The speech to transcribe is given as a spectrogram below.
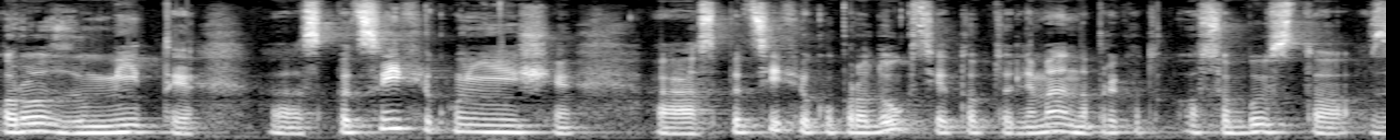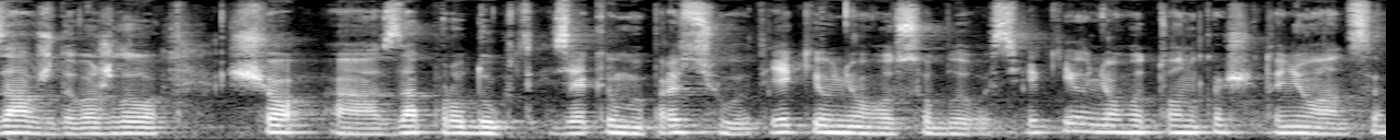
розуміти специфіку ніші, специфіку продукції. Тобто для мене, наприклад, особисто завжди важливо, що за продукт, з яким ви працюєте, які у нього особливості, які у нього тонкощі та нюанси,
